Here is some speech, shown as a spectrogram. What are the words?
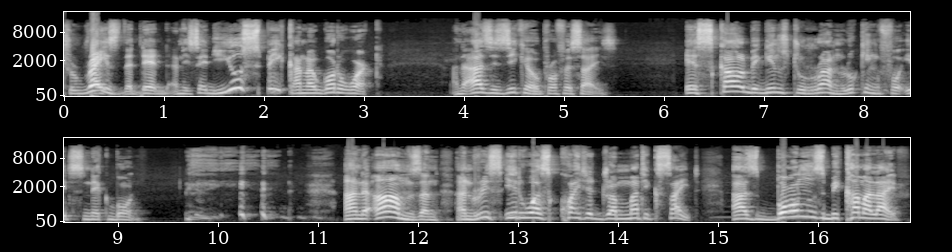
to raise the dead. And he said, You speak and I'll go to work. And as Ezekiel prophesies, a skull begins to run looking for its neck bone. and arms and, and wrists. It was quite a dramatic sight as bones become alive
